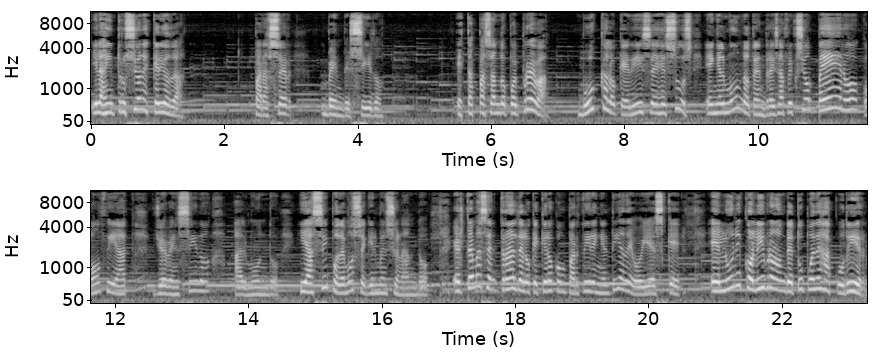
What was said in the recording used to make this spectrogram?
y las instrucciones que Dios da para ser bendecido. ¿Estás pasando por prueba? Busca lo que dice Jesús. En el mundo tendréis aflicción, pero confiad, yo he vencido al mundo. Y así podemos seguir mencionando. El tema central de lo que quiero compartir en el día de hoy es que el único libro donde tú puedes acudir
